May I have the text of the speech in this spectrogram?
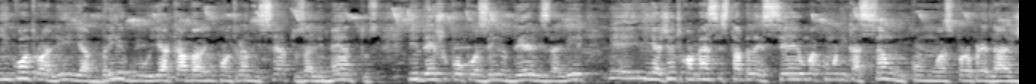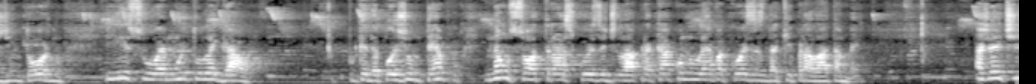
encontram ali abrigo e acaba encontrando insetos, alimentos e deixa o cocôzinho deles ali e, e, a gente começa a estabelecer uma comunicação com as propriedades de entorno e isso é muito legal porque depois de um tempo não só traz coisa de lá para cá como leva coisas daqui para lá também. A gente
